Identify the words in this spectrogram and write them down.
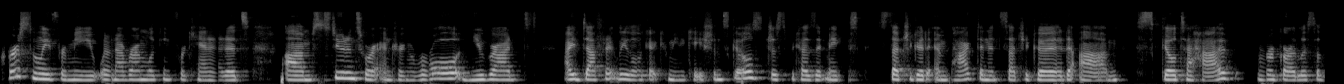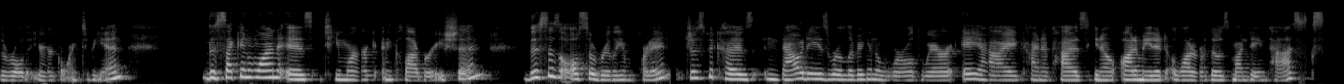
personally for me, whenever I'm looking for candidates, um, students who are entering a role, new grads, I definitely look at communication skills just because it makes such a good impact and it's such a good um, skill to have, regardless of the role that you're going to be in. The second one is teamwork and collaboration. This is also really important just because nowadays we're living in a world where AI kind of has, you know, automated a lot of those mundane tasks.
